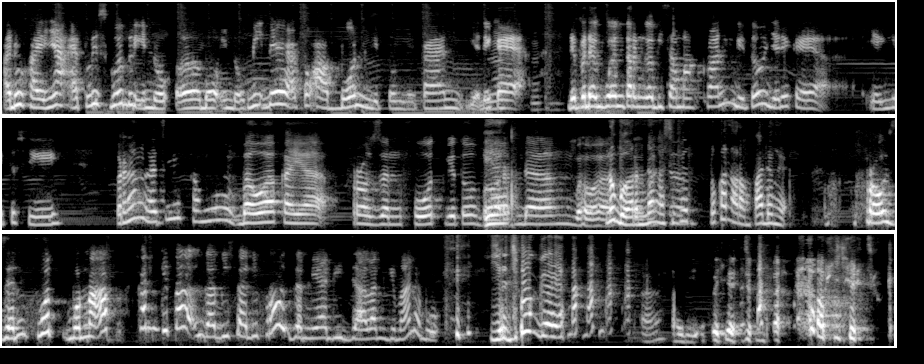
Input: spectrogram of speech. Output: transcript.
aduh kayaknya at least gue beli indo eh, bawa indomie deh atau abon gitu kan jadi Hmm. kayak daripada gue ntar nggak bisa makan gitu jadi kayak ya gitu sih Pernah nggak sih kamu bawa kayak frozen food gitu, bawa Iya. rendang, bawa lo bawa rendang nggak sih. Fir? lo kan orang Padang ya frozen food. Mohon maaf kan kita nggak bisa di frozen ya di jalan gimana bu? Iya juga ya. Ah, Oh iya, iya juga. Oh iya juga.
